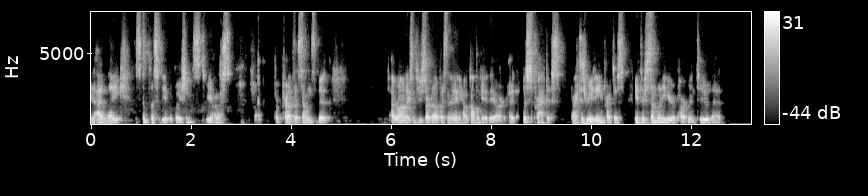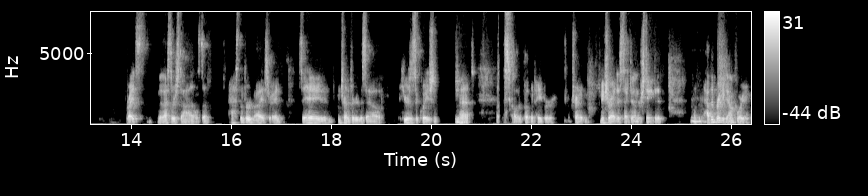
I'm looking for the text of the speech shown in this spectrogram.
And I like the simplicity of equations, to be honest. Perhaps that sounds a bit ironic since you started out by saying how complicated they are, right? But just practice. Practice reading, practice. If there's somebody in your apartment too that writes, that's their style and stuff, ask them for advice, right? Say, hey, I'm trying to figure this out. Here's this equation that a scholar put in the paper. I'm trying to make sure I dissect and understand it. Mm-hmm. Have them break it down for you.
